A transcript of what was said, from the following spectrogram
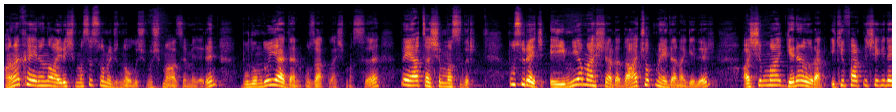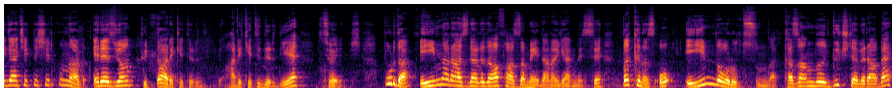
ana kayanın ayrışması sonucunda oluşmuş malzemelerin bulunduğu yerden uzaklaşması veya taşınmasıdır. Bu süreç eğimli amaçlarda daha çok meydana gelir. Aşınma genel olarak iki farklı şekilde gerçekleşir. Bunlar erozyon, kütle hareketidir, hareketidir diye söylemiş. Burada eğimli arazilerde daha fazla meydana gelmesi, bakınız o eğim doğrultusunda kazandığı güçle beraber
